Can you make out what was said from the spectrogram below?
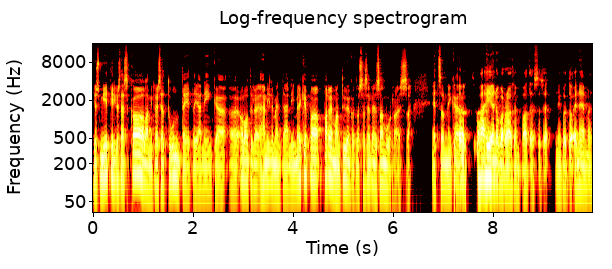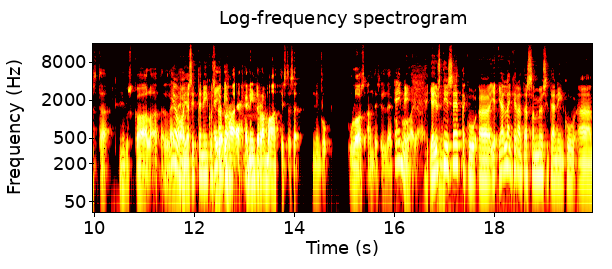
jos miettii niin sitä skaalaa, mikä tunteita ja niin kuin, hän ilmentää, niin melkein paremman työn kuin tuossa Seven Samuraissa. Et se on, niin kuin... se on vähän hienovaraisempaa tässä, se, niin kuin, on enemmän sitä niin kuin skaalaa. Tälleen. Joo, ja sitten niin kuin Ei ole ihan ehkä niin dramaattista se niin kuin, ulosanti silleen koko Ei niin. ajan. Ja just niin. niin se, että kun äh, jälleen kerran tässä on myös sitä niin kuin, äh,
